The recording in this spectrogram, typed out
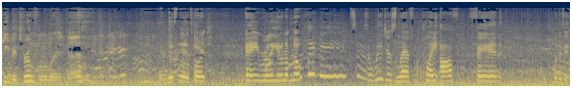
Keep it truthful, but uh, this little torch ain't really giving up no heat. So we just left playoff fan, what is it,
